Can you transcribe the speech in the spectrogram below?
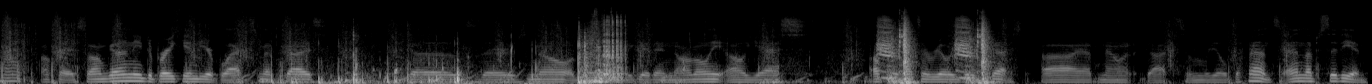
how? Okay, so I'm gonna need to break into your blacksmith, guys. Because there's no ability to get in normally. Oh, yes. Okay, that's a really good chest. I have now got some real defense and obsidian.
